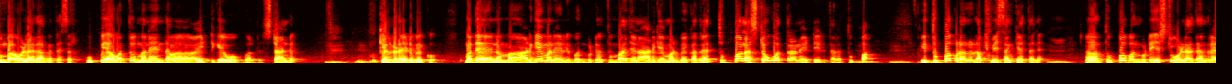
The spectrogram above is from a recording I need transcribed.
ತುಂಬ ಒಳ್ಳೆಯದಾಗುತ್ತೆ ಸರ್. ಉಪ್ಪು ಯಾವತ್ತೂ ಮನೆಯಿಂದ ಹೈಟ್ಗೆ ಹೋಗ್ಬಾರ್ದು ಸ್ಟ್ಯಾಂಡ್. ಕೆಳಗಡೆ ಇಡಬೇಕು. ಮತ್ತೆ ನಮ್ಮ ಅಡುಗೆ ಮನೆಯಲ್ಲಿ ಬಂದ್ಬಿಟ್ಟು ತುಂಬ ಜನ ಅಡುಗೆ ಮಾಡಬೇಕಾದ್ರೆ ತುಪ್ಪನ ಸ್ಟವ್ ಹತ್ರನೇ ಇಟ್ಟಿರ್ತಾರೆ ತುಪ್ಪ. ಈ ತುಪ್ಪ ಕೂಡ ಲಕ್ಷ್ಮೀ ಸಂಕೇತನೆ. ತುಪ್ಪ ಬಂದ್ಬಿಟ್ಟು ಎಷ್ಟು ಒಳ್ಳೇದು ಅಂದರೆ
